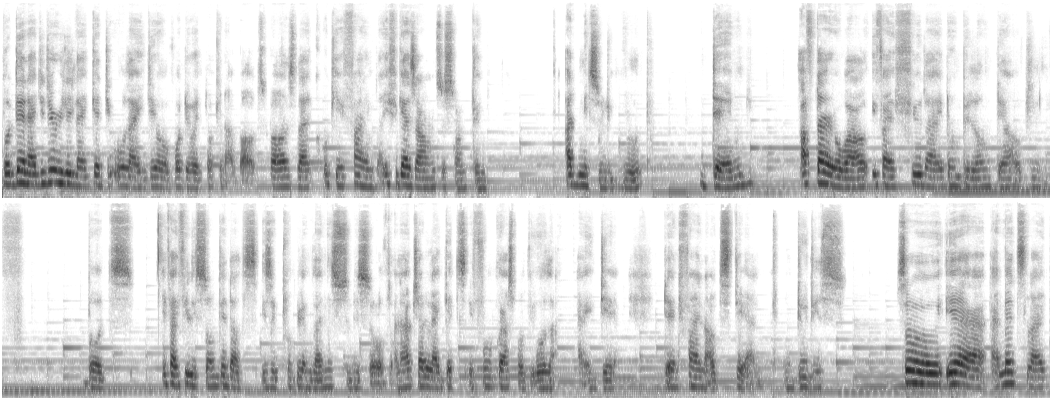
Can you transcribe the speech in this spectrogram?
But then I didn't really like get the whole idea of what they were talking about. But I was like, okay, fine. If you guys are onto something, add me to the group. Then, after a while, if I feel that I don't belong there, I'll leave. But if I feel it's something that is a problem that needs to be solved, and actually like get a full grasp of the whole idea, then fine, I'll stay and do this. So yeah, I met like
